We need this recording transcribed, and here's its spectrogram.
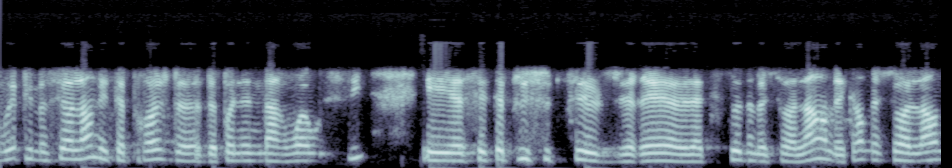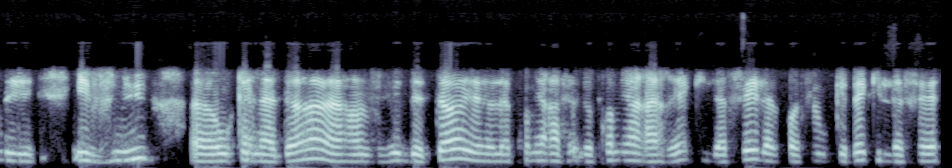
oui, puis M. Hollande était proche de, de Pauline Marois aussi. Et euh, c'était plus subtil, je dirais, euh, l'attitude de M. Hollande. Mais quand M. Hollande est, est venu euh, au Canada, en visite d'État, la le premier arrêt qu'il a fait, il l'a pas fait au Québec, il l'a fait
